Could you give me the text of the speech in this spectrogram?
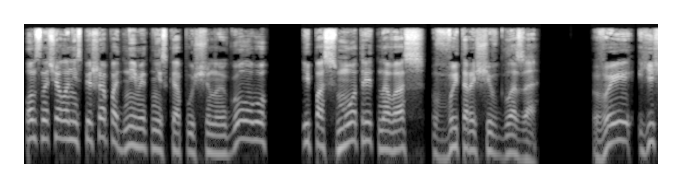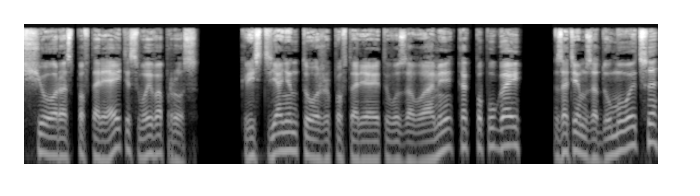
Он сначала не спеша поднимет низко опущенную голову и посмотрит на вас, вытаращив глаза. Вы еще раз повторяете свой вопрос. Крестьянин тоже повторяет его за вами, как попугай, затем задумывается,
